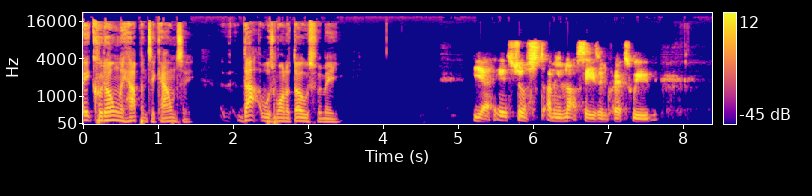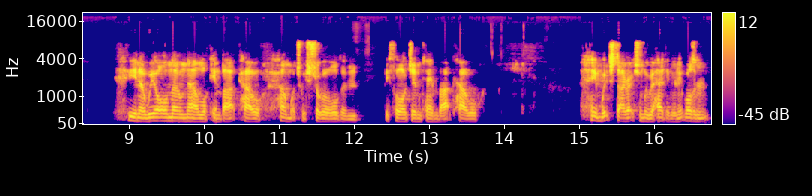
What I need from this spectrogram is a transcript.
it could only happen to County. That was one of those for me. Yeah, it's just, I mean, that season, Chris, we, you know, we all know now looking back how, how much we struggled and before Jim came back, how, in which direction we were heading. And it wasn't,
